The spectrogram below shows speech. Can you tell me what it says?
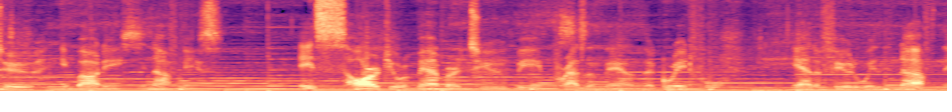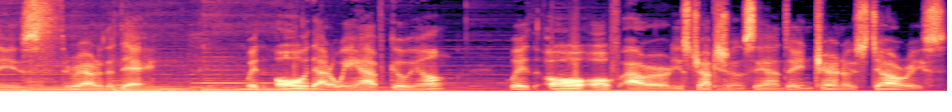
to embody enoughness. It's hard to remember to be present and grateful and filled with enoughness throughout the day. With all that we have going on, with all of our distractions and internal stories.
